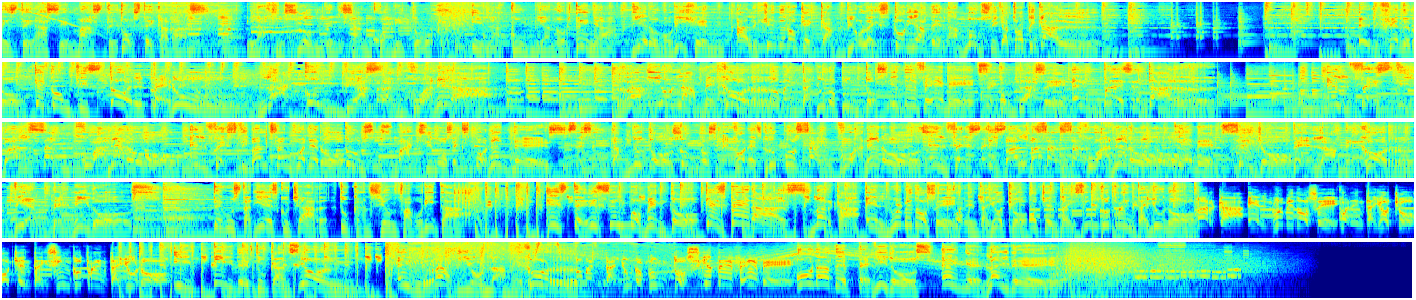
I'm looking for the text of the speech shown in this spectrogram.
Desde hace más de dos décadas, la fusión del San Juanito y la cumbia norteña dieron origen al género que cambió la historia de la música tropical. El género que conquistó el Perú, la cumbia sanjuanera. Radio La Mejor 91.7 FM se complace en presentar El Festival Sanjuanero con sus máximos exponentes. 60 minutos con los mejores grupos sanjuaneros. El Festival Sanjuanero tiene el sello de la mejor. Bienvenidos. ¿Te gustaría escuchar tu canción favorita? Este es el momento. ¿Qué esperas? Marca el 912 48 85 31. Marca el 912 48 85 31 tu canción. En Radio La Mejor 91.7 FM. Hora de pedidos en el aire.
